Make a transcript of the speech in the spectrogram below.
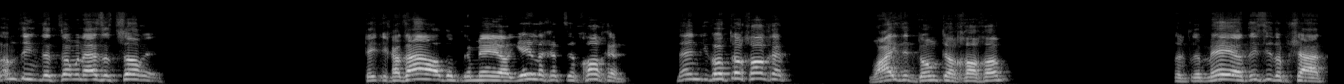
something that someone has a tzore. Then you go to a chochem. Why is it going to chochem? The mayor, this is the pshat.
